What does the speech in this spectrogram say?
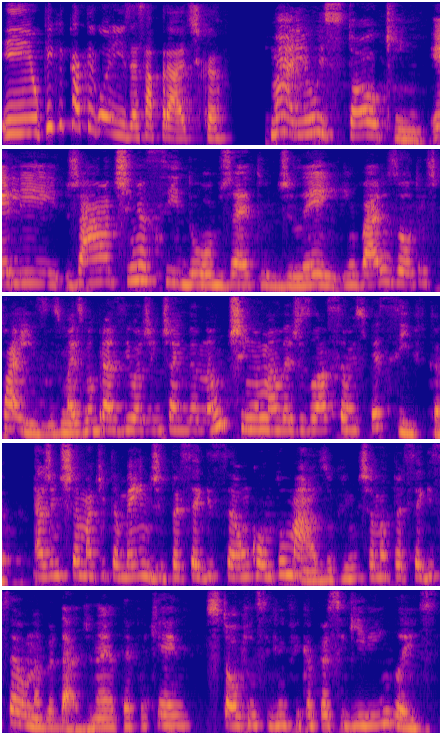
E o que, que categoriza essa prática? Mari, o stalking, ele já tinha sido objeto de lei em vários outros países, mas no Brasil a gente ainda não tinha uma legislação específica. A gente chama aqui também de perseguição contumaz. O crime chama perseguição, na verdade, né? Até porque stalking significa perseguir em inglês.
